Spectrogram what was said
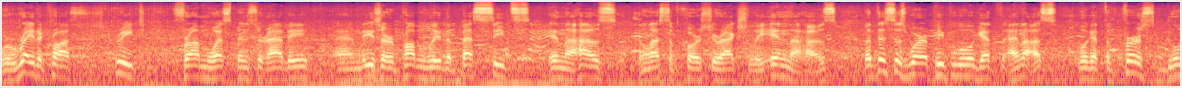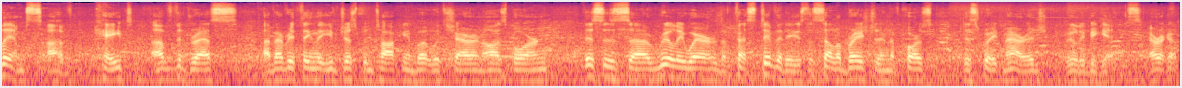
We're right across the street from Westminster Abbey, and these are probably the best seats in the house, unless, of course, you're actually in the house. But this is where people will get, and us, will get the first glimpse of Kate, of the dress, of everything that you've just been talking about with Sharon Osbourne. This is uh, really where the festivities, the celebration, and of course, this great marriage really begins. Erica?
